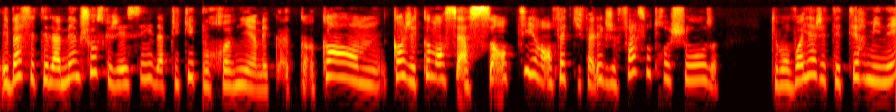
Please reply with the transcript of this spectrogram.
Et ben, c'était la même chose que j'ai essayé d'appliquer pour revenir. Mais quand, quand j'ai commencé à sentir, en fait, qu'il fallait que je fasse autre chose, que mon voyage était terminé,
